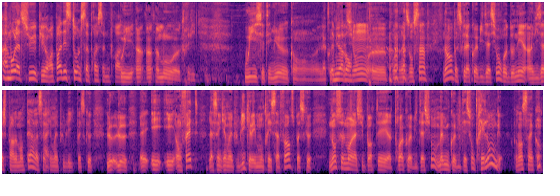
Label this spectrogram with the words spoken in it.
Un mot là-dessus et puis on va parler des Stones après, ça nous fera. Oui, un, un, un mot euh, très vite. Oui, c'était mieux quand la cohabitation, euh, pour une raison simple. Non, parce que la cohabitation redonnait un visage parlementaire à la Ve République. Parce que le, le et, et, en fait, la Ve République avait montré sa force parce que non seulement elle a supporté euh, trois cohabitations, même une cohabitation très longue pendant cinq ans.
